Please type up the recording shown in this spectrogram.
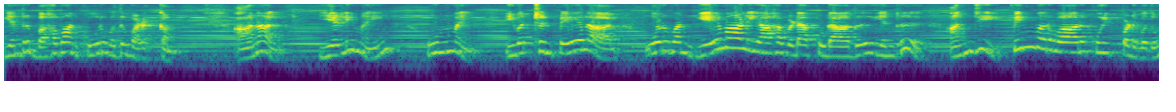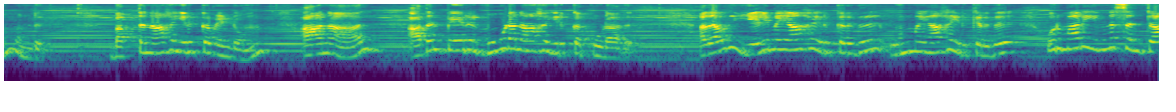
என்று பகவான் கூறுவது வழக்கம். ஆனால் எளிமை உண்மை இவற்றின் பெயரால் ஒருவன் ஏமாளியாக விடக்கூடாது என்று அஞ்சி பின்வருவாறு குறிப்பிடுவதும் உண்டு. பக்தனாக இருக்க வேண்டும். ஆனால் அதன் பேரில் மூடனாக இருக்கக்கூடாது. அதாவது எளிமையாக இருக்கிறது உண்மையாக இருக்கிறது ஒரு மாதிரி இன்னசென்ட்டா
